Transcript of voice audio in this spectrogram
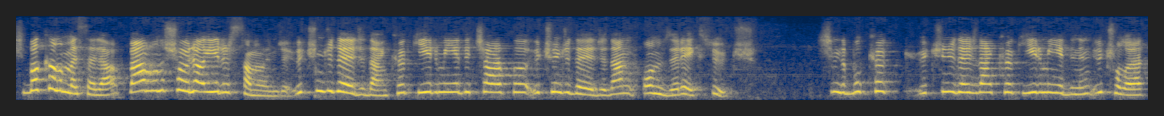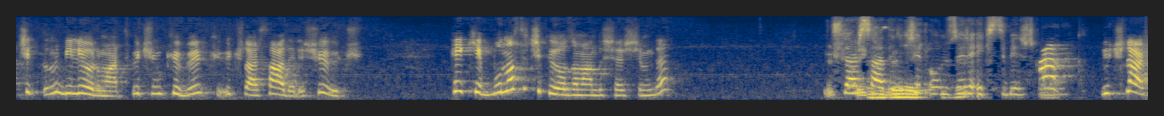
Şimdi bakalım mesela ben bunu şöyle ayırırsam önce. Üçüncü dereceden kök 27 çarpı üçüncü dereceden 10 üzeri eksi 3. Şimdi bu kök üçüncü dereceden kök 27'nin 3 olarak çıktığını biliyorum artık. 3'ün kübü, 3'ler sadeleşiyor 3. Peki bu nasıl çıkıyor o zaman dışarı şimdi? 3'ler sadeleşir 10 üzeri eksi 1 olarak. 3'ler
